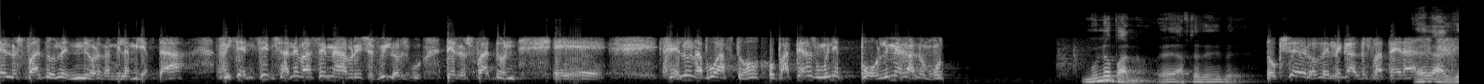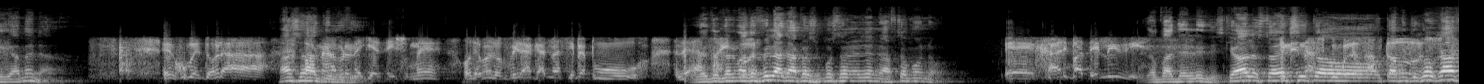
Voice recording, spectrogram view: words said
τέλος πάντων δεν είναι ώρα να μιλάμε για αυτά. Fish and chips ανέβασε με αύριο είσαι φίλος μου. Τέλος πάντων, ε, θέλω να πω αυτό, ο πατέρας μου είναι πολύ μεγάλο μου. Μουνό πάνω. Ε, αυτό δεν είπε. Το ξέρω, δεν είναι καλός πατέρας. Έλα, και για μένα. Έχουμε τώρα. Άσε να πάμε κοιμηθεί. αύριο να κερδίσουμε. Ο τερματοφύλακας μας είπε που. δεν θα Με τον φάει γκολ. τερματοφύλακα, πες μου, πώς τον λένε, αυτό μόνο. Ε, Χάρη Παντελίδη. Ο Παντελίδης. Και ο άλλος το 6, το, το αμυντικό χαφ.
